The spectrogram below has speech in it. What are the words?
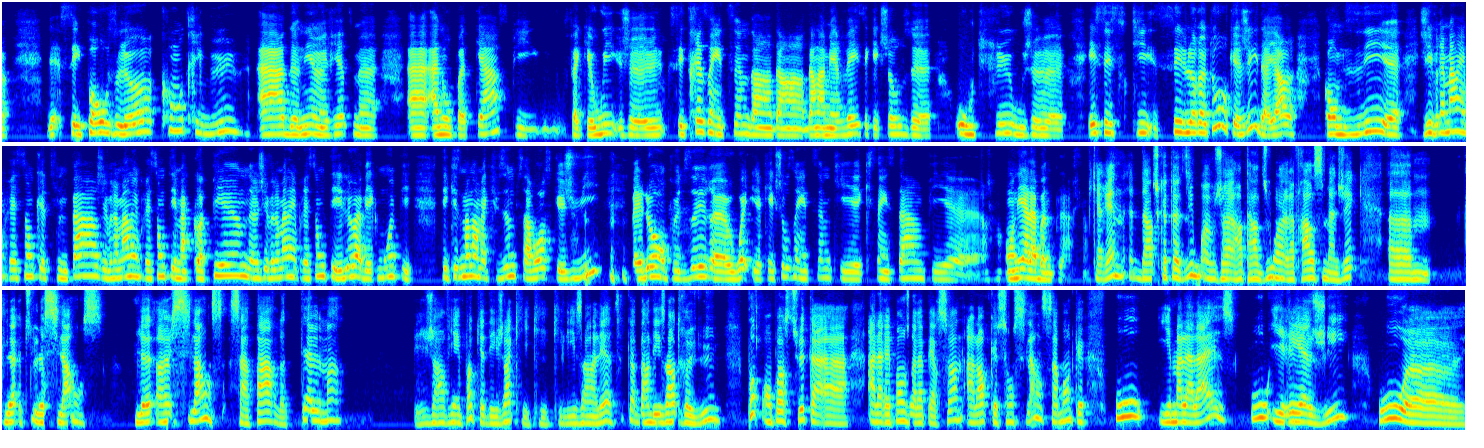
Ces pauses-là contribuent à donner un rythme à, nos podcasts. Que oui, c'est très intime dans la merveille. C'est quelque chose de au-dessus où je. Et c'est ce qui. C'est le retour que j'ai d'ailleurs qu'on me dit euh, j'ai vraiment l'impression que tu me parles, j'ai vraiment l'impression que tu es ma copine, j'ai vraiment l'impression que tu es là avec moi, puis tu es quasiment dans ma cuisine pour savoir ce que je vis. Bien là, on peut dire euh, ouais, il y a quelque chose d'intime qui, qui s'installe, puis euh, on est à la bonne place. Karine, dans ce que tu as dit, moi, j'ai entendu moi, la phrase magique le, le, silence. Le, un silence, ça parle tellement et j'en viens pas qu'il y a des gens qui, les enlèvent. dans des entrevues, on passe tout de suite à, la réponse de la personne, alors que son silence, ça montre que ou il est mal à l'aise, ou il réagit ou euh,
